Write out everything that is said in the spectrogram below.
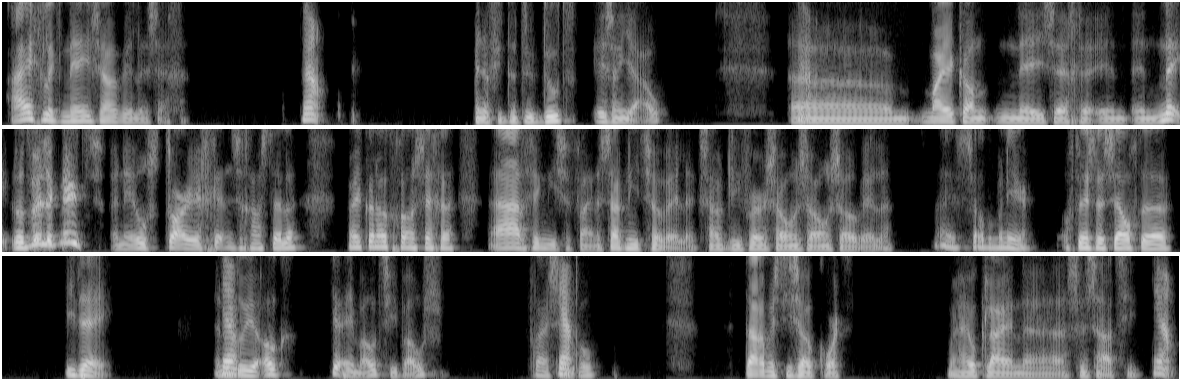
eigenlijk nee zou willen zeggen. Ja. En of je het natuurlijk doet, is aan jou. Ja. Ehm, maar je kan nee zeggen in, in nee, dat wil ik niet. En heel star je grenzen gaan stellen. Maar je kan ook gewoon zeggen, ah, dat vind ik niet zo fijn. Dat zou ik niet zo willen. Ik zou het liever zo en zo en zo willen. Nee, dezelfde manier. Of tenminste hetzelfde idee. En dan Ja. doe je ook je emotie boos. Vrij simpel. Daarom is die zo kort. Maar een heel klein eh, sensatie. Ja.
